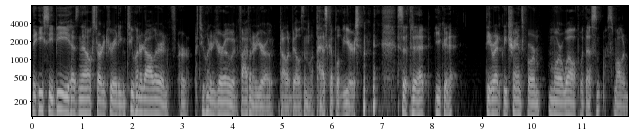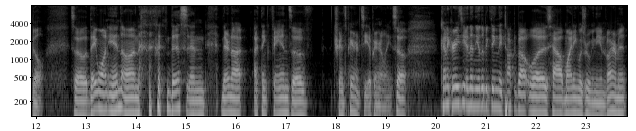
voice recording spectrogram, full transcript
the ECB has now started creating $200 and or 200 euro and 500 euro dollar bills in the past couple of years so that you could theoretically transfer more wealth with a s- smaller bill. So they want in on this, and they're not, I think, fans of transparency, apparently. So kind of crazy. And then the other big thing they talked about was how mining was ruining the environment.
